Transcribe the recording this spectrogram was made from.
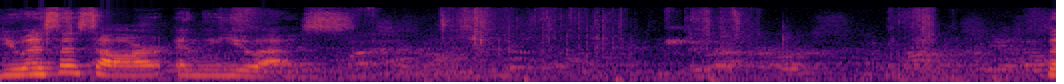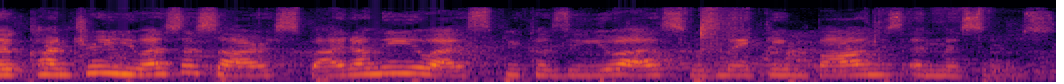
USSR and the US. The country USSR spied on the US because the US was making bombs and missiles.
